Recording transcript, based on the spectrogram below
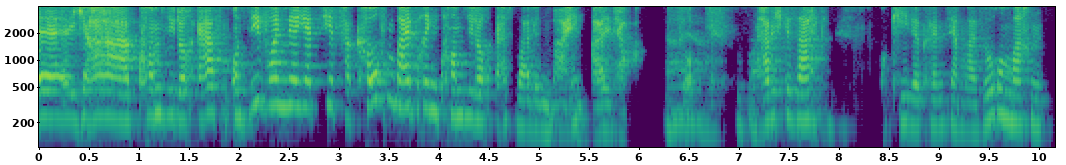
Äh, ja, kommen Sie doch erst, und Sie wollen mir jetzt hier Verkaufen beibringen, kommen Sie doch erstmal in mein Alter. Ah, so, ja, dann habe ich gesagt, okay, wir können es ja mal so rum machen.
